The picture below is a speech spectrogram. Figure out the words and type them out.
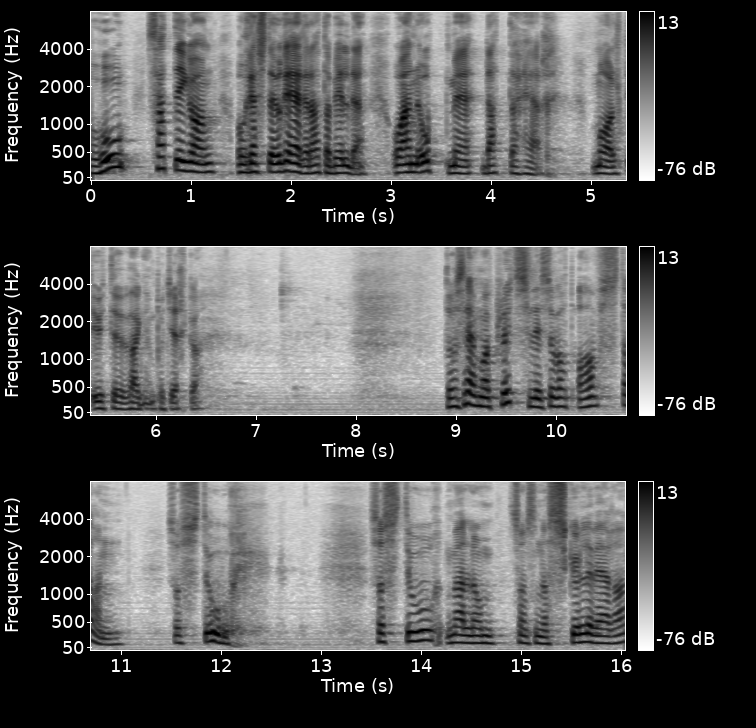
Og Hun setter i gang og restaurerer dette bildet og ender opp med dette her malt utover veggen på kirka. Da ser vi at plutselig så ble avstanden så stor. Så stor mellom sånn som det skulle være,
